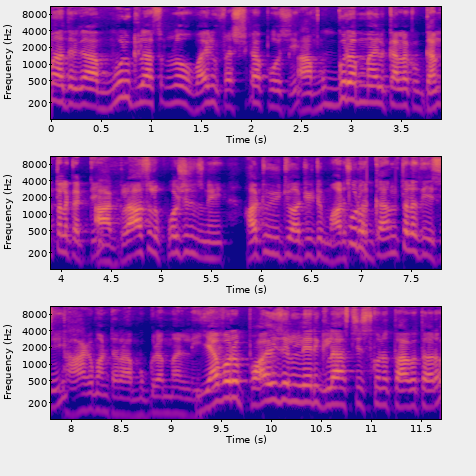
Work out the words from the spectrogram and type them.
మాదిరిగా మూడు గ్లాసుల్లో వైన్ ఫ్రెష్గా పోసి ఆ ముగ్గురు అమ్మాయిల కళ్ళకు గంతలు కట్టి ఆ గ్లాసుల పోర్షన్స్ని అటు ఇటు అటు ఇటు మారు ఇప్పుడు గంతలు తీసి తాగమంటారు ఆ ముగ్గురు అమ్మాయిల్ని. ఎవరు పాయిజన్ లేని గ్లాస్ తీసుకొని తాగుతారో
